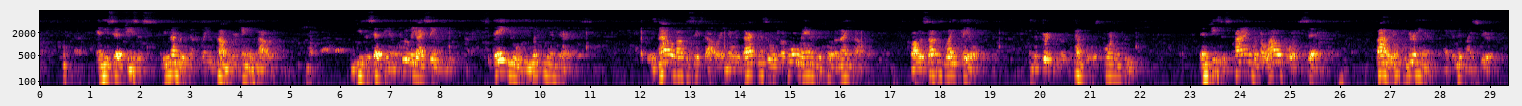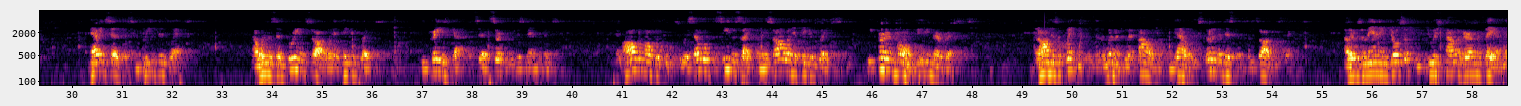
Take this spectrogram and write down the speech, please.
And he said, Jesus, remember them when you come in your kingdom power. And Jesus said to him, Truly I say to you, today you will be with me in paradise. It was now about the sixth hour, and there was darkness over the whole land until the ninth hour, while the sun's light failed, and the curtain of the temple was torn in two. Then Jesus, crying with a loud voice, said, Father, into your hand I commit my spirit. And having said this, he breathed his last. Now when the centurion saw what had taken place, he praised God and said, Certainly this man was innocent. And all the multitudes who assembled to see the sight, when they saw what had taken place, returned home, beating their breasts. And all his acquaintances and the women who had followed him from Galilee stood at a distance and saw these things. Now there was a man named Joseph from the Jewish town of Arimathea.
